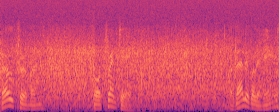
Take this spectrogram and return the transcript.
Beau Trueman for 20. A valuable innings.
